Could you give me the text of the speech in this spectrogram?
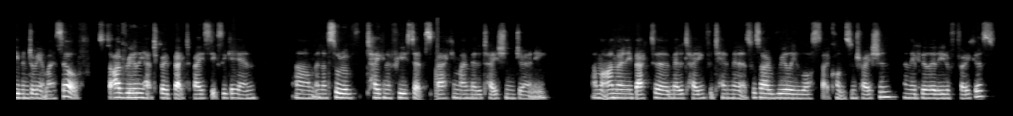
even doing it myself. So I've really had to go back to basics again. Um, and I've sort of taken a few steps back in my meditation journey. Um, I'm only back to meditating for 10 minutes because I really lost that concentration and the ability to focus.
